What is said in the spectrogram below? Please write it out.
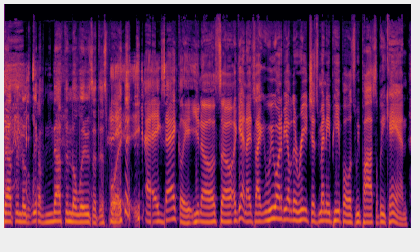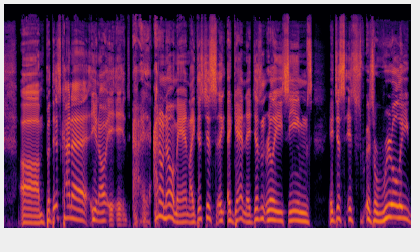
nothing to we have nothing to lose at this point. yeah, exactly. You know, so again, it's like we want to be able to reach as many people as we possibly can. Um, but this kind of, you know, it, it I, I, don't know, man. Like this just again, it doesn't really seems. It just it's it's a really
